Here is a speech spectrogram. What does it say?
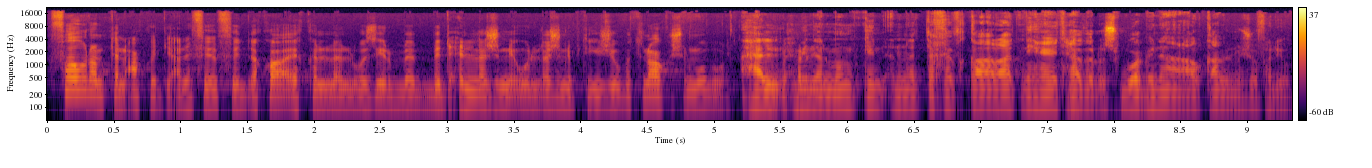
فورا بتنعقد. يعني في في دقائق ال- الوزير بدعي اللجنة واللجنة بتيجي وبتناقش الموضوع. هل بحرية. من الممكن أن نتخذ قرارات نهاية هذا الأسبوع بناء على الأرقام اللي بنشوفها اليوم؟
